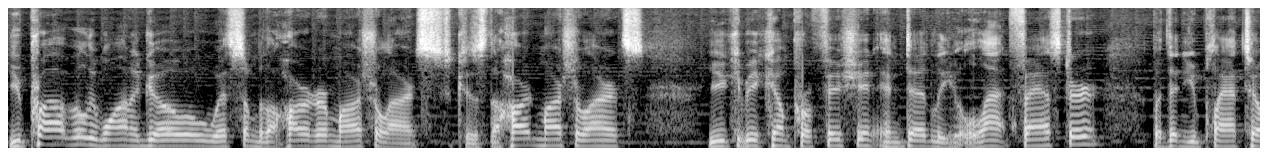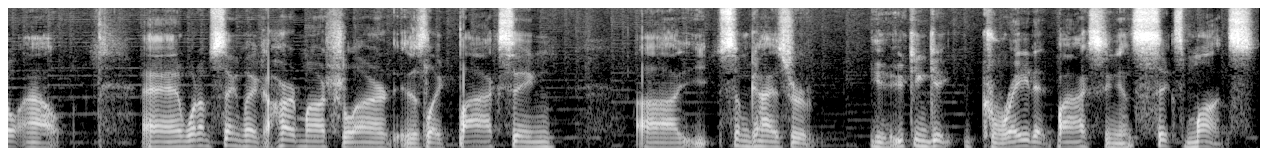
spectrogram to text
you probably want to go with some of the harder martial arts because the hard martial arts, you can become proficient and deadly a lot faster, but then you plateau out. And what I'm saying, like a hard martial art, is like boxing. Uh, some guys are, you, know, you can get great at boxing in six months,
